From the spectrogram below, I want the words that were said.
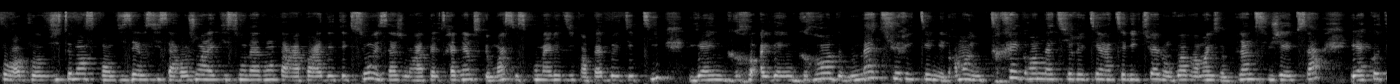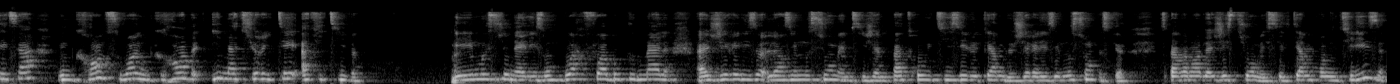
pour, justement ce qu'on disait aussi, ça rejoint la question d'avant par rapport à la détection. Et ça, je me rappelle très bien parce que moi, c'est ce qu'on m'avait dit quand Pablo était petit. Il y a une, il y a une grande maturité, mais vraiment une très grande maturité intellectuelle. On voit vraiment, ils ont plein de sujets et tout ça. Et à côté de ça, une grande, souvent une grande immaturité affective et émotionnels. Ils ont parfois beaucoup de mal à gérer leurs émotions, même si j'aime pas trop utiliser le terme de gérer les émotions parce que c'est pas vraiment de la gestion, mais c'est le terme qu'on utilise.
